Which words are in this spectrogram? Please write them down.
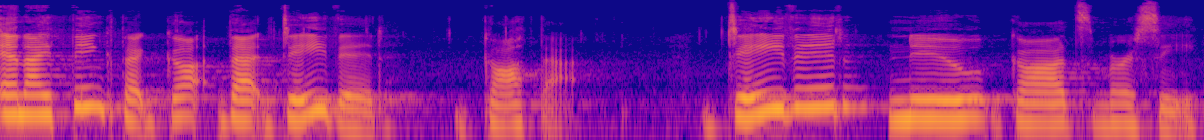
and I think that, God, that David got that. David knew God's mercy.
